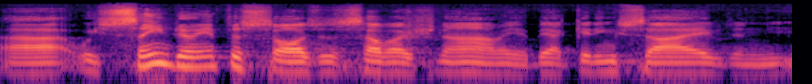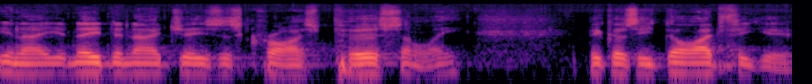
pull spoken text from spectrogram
uh, we seem to emphasise as a Salvation Army about getting saved and, you know, you need to know Jesus Christ personally because he died for you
